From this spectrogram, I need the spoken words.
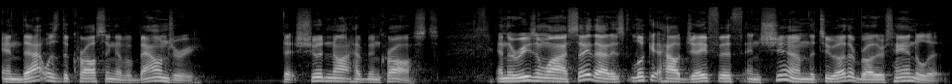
And that was the crossing of a boundary that should not have been crossed. And the reason why I say that is look at how Japheth and Shem, the two other brothers, handle it.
